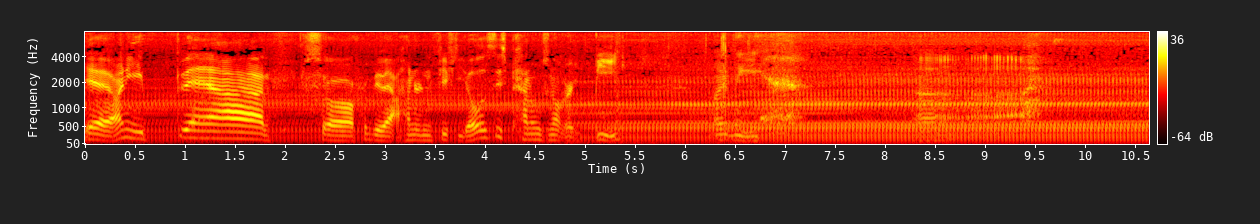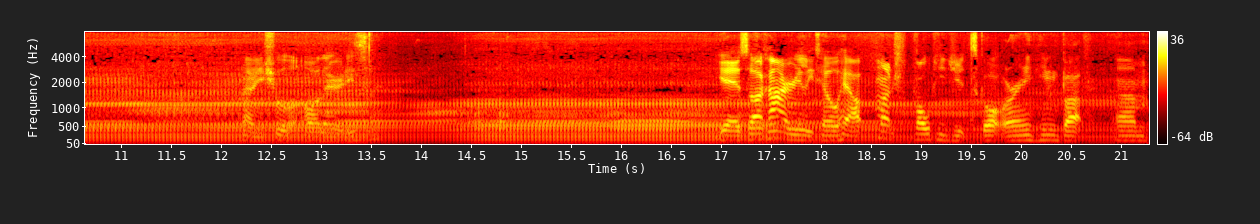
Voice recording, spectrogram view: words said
yeah, only about so probably about $150. This panel's not very big. Only uh, sure. Oh, there it is. Yeah, so I can't really tell how much voltage it's got or anything, but um,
